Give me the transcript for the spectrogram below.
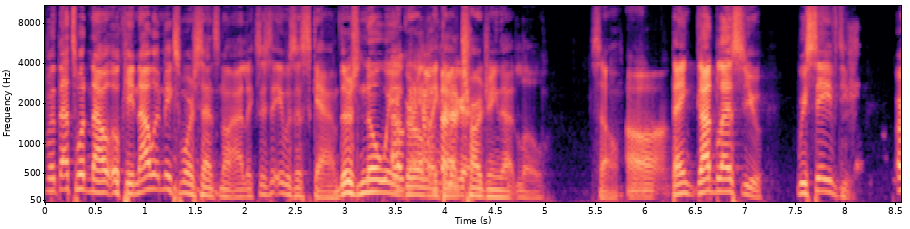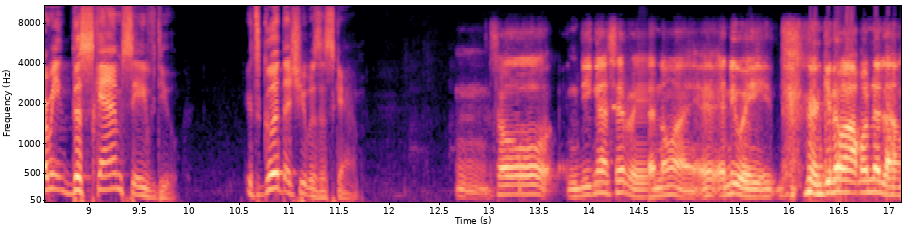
but that's what now. Okay, now it makes more sense. now, Alex, it was a scam. There's no way a Okay. girl like that talaga. charging that low. So Oo. thank God bless you. We saved you. I mean, the scam saved you. It's good that she was a scam. Mm, so, hindi nga sir eh, ano nga eh. Anyway, ang ginawa ko na lang,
